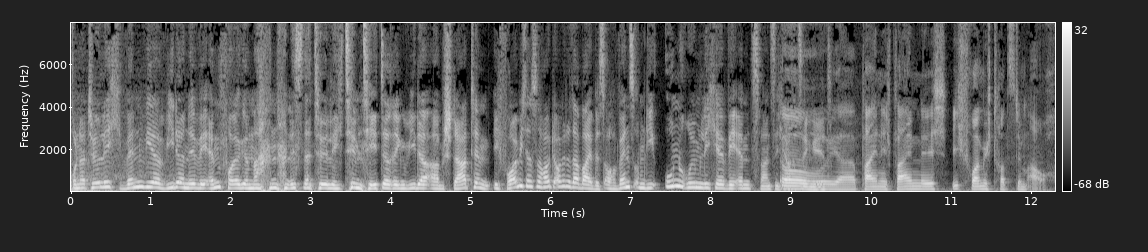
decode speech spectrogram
Und natürlich, wenn wir wieder eine WM-Folge machen, dann ist natürlich Tim Tetering wieder am Start. Tim, ich freue mich, dass du heute auch wieder dabei bist, auch wenn es um die unrühmliche WM 2018 oh, geht. ja, peinlich, peinlich. Ich freue mich trotzdem auch.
